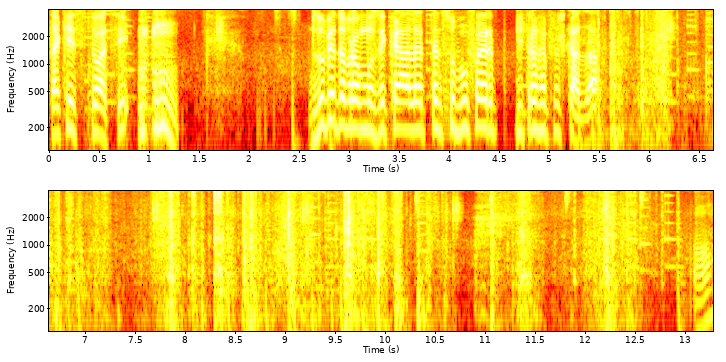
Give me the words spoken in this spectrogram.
takiej sytuacji. Lubię dobrą muzykę, ale ten subwoofer mi trochę przeszkadza. O,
